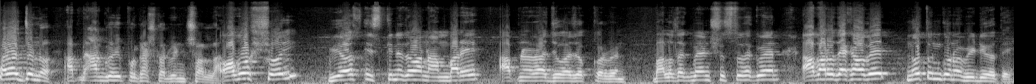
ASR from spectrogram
করার জন্য আপনি আগ্রহী প্রকাশ করবেন ইনশাল্লাহ অবশ্যই ভিউস স্ক্রিনে দেওয়া নাম্বারে আপনারা যোগাযোগ করবেন। ভালো থাকবেন, সুস্থ থাকবেন। আবারও দেখা হবে নতুন কোনো ভিডিওতে।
